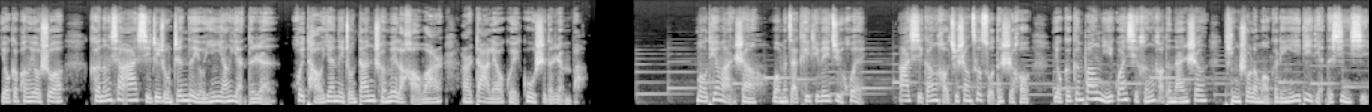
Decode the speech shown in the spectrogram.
有个朋友说，可能像阿喜这种真的有阴阳眼的人，会讨厌那种单纯为了好玩而大聊鬼故事的人吧。某天晚上，我们在 KTV 聚会，阿喜刚好去上厕所的时候，有个跟邦尼关系很好的男生听说了某个灵异地点的信息，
